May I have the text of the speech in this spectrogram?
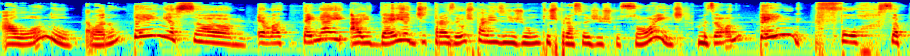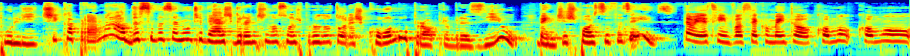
A ONU, ela não tem essa. Ela tem a, a ideia de trazer os países juntos para essas discussões, mas ela não tem força política política para nada se você não tiver as grandes nações produtoras, como o próprio Brasil, bem dispostos a fazer isso. Não, e assim, você comentou como, como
